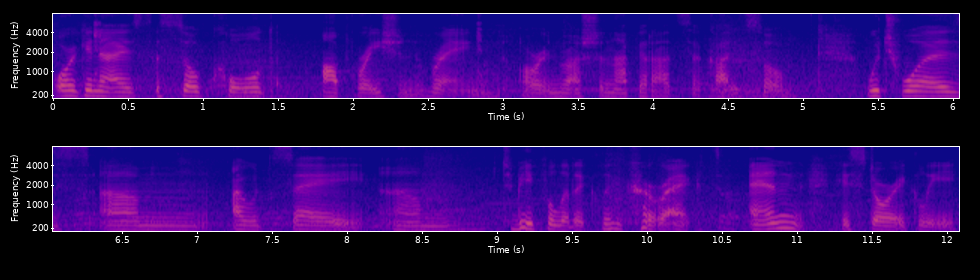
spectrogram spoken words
organized a so called Operation Ring, or in Russian, Operatsiya Koltso, which was, um, I would say, um, to be politically correct and historically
